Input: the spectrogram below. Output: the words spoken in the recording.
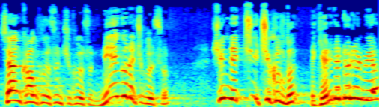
Sen kalkıyorsun çıkıyorsun. Neye göre çıkıyorsun? Şimdi çıkıldı. E geri de dönülmüyor.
